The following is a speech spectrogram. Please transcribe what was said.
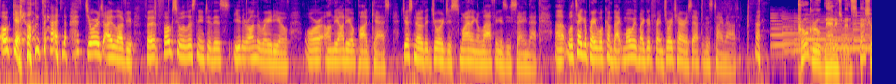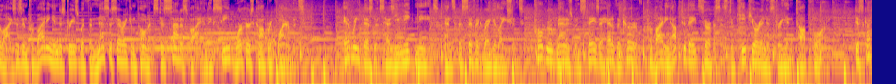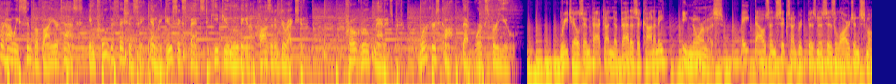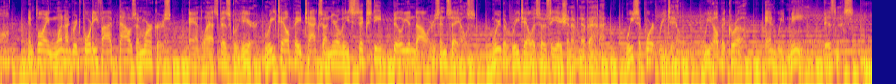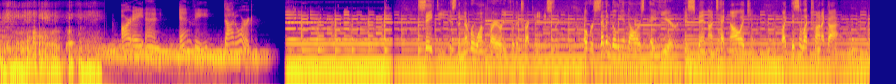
okay, on that, George, I love you. For folks who are listening to this either on the radio or on the audio podcast, just know that George is smiling and laughing as he's saying that. Uh, we'll take a break. We'll come back more with my good friend George Harris after this timeout. Pro Group Management specializes in providing industries with the necessary components to satisfy and exceed workers' comp requirements. Every business has unique needs and specific regulations. Pro Group Management stays ahead of the curve, providing up to date services to keep your industry in top form. Discover how we simplify your tasks, improve efficiency, and reduce expense to keep you moving in a positive direction. Pro Group Management, workers' comp that works for you. Retail's impact on Nevada's economy? Enormous. 8,600 businesses, large and small, employing 145,000 workers. And last fiscal year, retail paid tax on nearly $60 billion in sales. We're the Retail Association of Nevada. We support retail, we help it grow, and we mean business. RANNV.org. Safety is the number one priority for the trucking industry. Over $7 billion a year is spent on technology like this electronic eye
